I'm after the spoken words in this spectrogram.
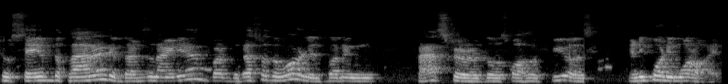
to save the planet, if that's an idea. But the rest of the world is burning faster those fossil fuels and importing more oil.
